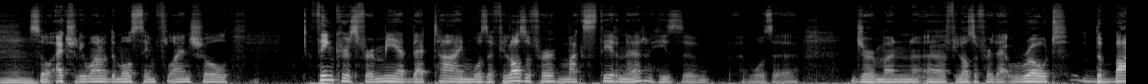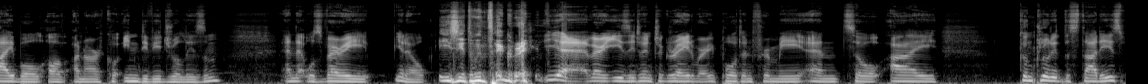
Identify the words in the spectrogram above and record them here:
Mm. So actually one of the most influential thinkers for me at that time was a philosopher, Max Stirner. He's a, was a German uh, philosopher that wrote the Bible of anarcho-individualism and that was very you know easy to integrate. yeah very easy to integrate very potent for me. And so i concluded the studies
